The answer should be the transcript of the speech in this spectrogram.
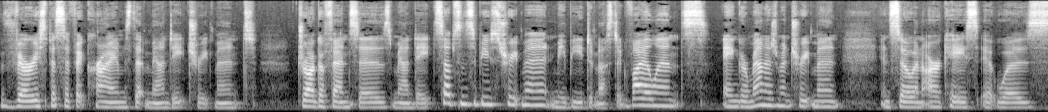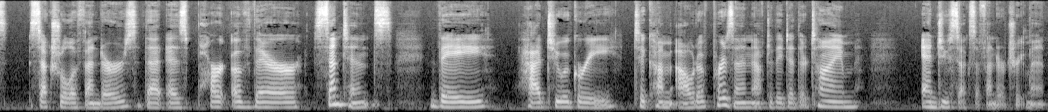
very specific crimes that mandate treatment. Drug offenses mandate substance abuse treatment, maybe domestic violence, anger management treatment. And so in our case, it was sexual offenders that, as part of their sentence, they had to agree to come out of prison after they did their time and do sex offender treatment.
